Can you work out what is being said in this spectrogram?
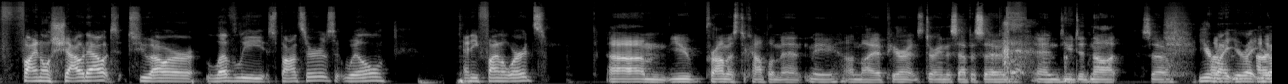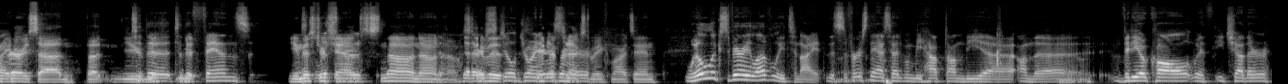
final shout out to our lovely sponsors. Will, any final words? Um, you promised to compliment me on my appearance during this episode, and you did not. So you're right. You're right. You're I'm right. very sad, but you to the to the fans you missed your chance. No, no, no. That save are it, still joining us for here. next week, Martin. Will looks very lovely tonight. This is the first thing I said when we hopped on the uh, on the video call with each other.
